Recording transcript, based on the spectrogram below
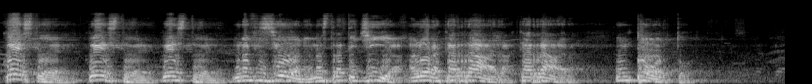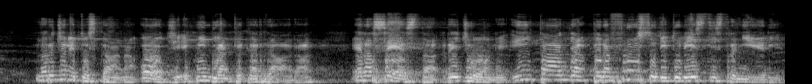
Questo è, questo è, questo è una visione, una strategia. Allora Carrara, Carrara un porto. La regione toscana oggi e quindi anche Carrara è la sesta regione in Italia per afflusso di turisti stranieri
